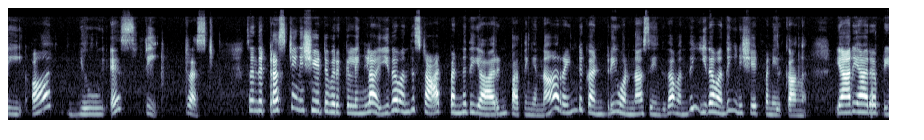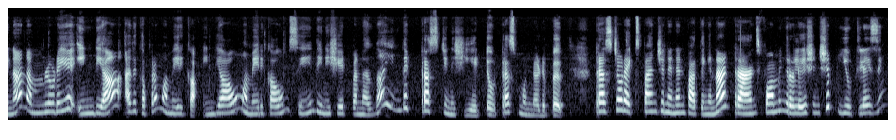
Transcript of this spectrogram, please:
T R U S T trust so இந்த ட்ரஸ்ட் இனிஷியேட்டிவ் இருக்கு இல்லைங்களா? இதை வந்து ஸ்டார்ட் பண்ணது யாருன்னு பார்த்தீங்கன்னா ரெண்டு கண்ட்ரி ஒன்றா சேர்ந்து தான் வந்து இதை வந்து இனிஷியேட் பண்ணியிருக்காங்க. யார் யார் அப்படின்னா நம்மளுடைய இந்தியா அதுக்கப்புறம் அமெரிக்கா. இந்தியாவும் அமெரிக்காவும் சேர்ந்து இனிஷியேட் பண்ணது தான் இந்த ட்ரஸ்ட் இனிஷியேட்டிவ் ட்ரஸ்ட் முன்னெடுப்பு. ட்ரஸ்டோட எக்ஸ்பான்ஷன் என்னன்னு பார்த்தீங்கன்னா transforming relationship utilising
